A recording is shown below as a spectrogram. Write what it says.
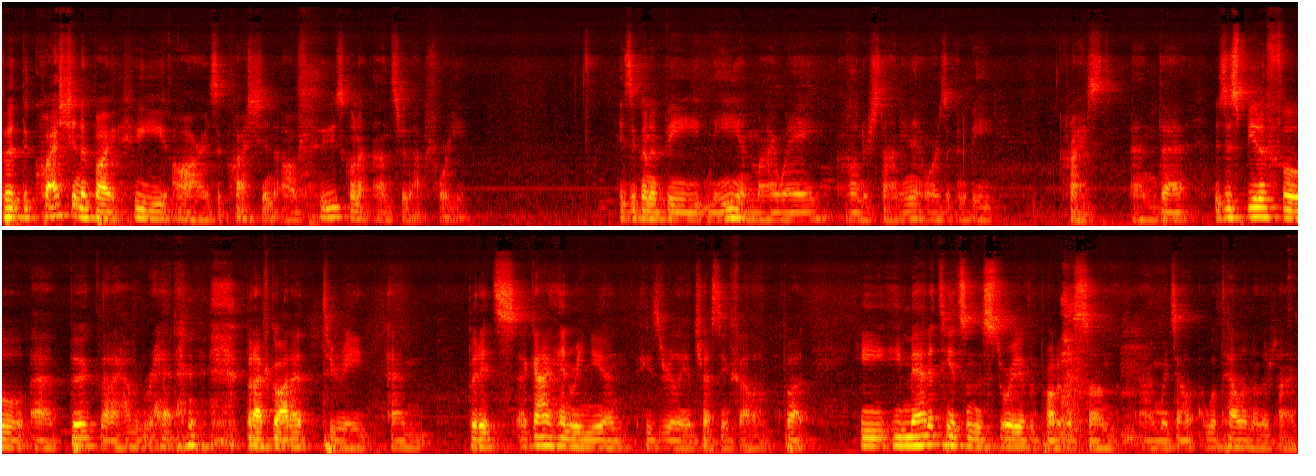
But the question about who you are is a question of who's going to answer that for you. Is it going to be me and my way of understanding it, or is it going to be Christ? And uh, there's this beautiful uh, book that I haven't read, but I've got it to read. Um, but it's a guy, Henri Nouwen, who's a really interesting fellow. But he, he meditates on the story of the prodigal son, um, which I'll, will tell another time.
